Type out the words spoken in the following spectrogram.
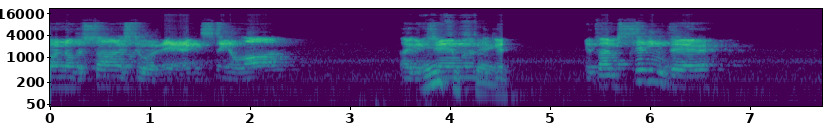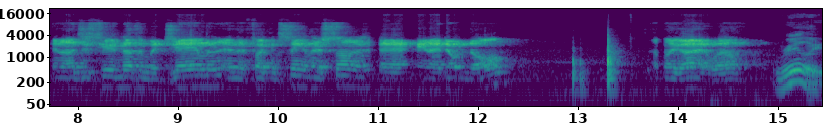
want to know the songs to it. Hey, I can sing along. I can jam with them together. If I'm sitting there and I just hear nothing but jamming and they're fucking singing their songs and, and I don't know them, I'm like, all right, well, Really?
